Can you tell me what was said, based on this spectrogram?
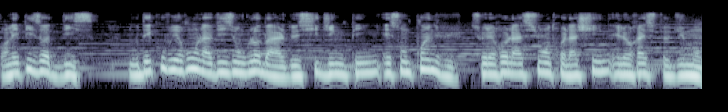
Dans l'épisode 10, nous découvrirons la vision globale de Xi Jinping et son point de vue sur les relations entre la Chine et le reste du monde.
